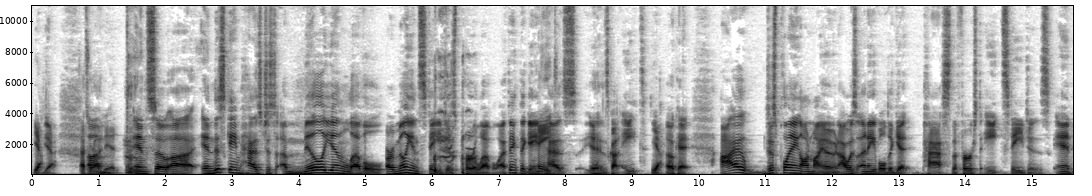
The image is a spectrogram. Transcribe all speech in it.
Yeah. yeah. That's what I Um, did. And so, uh, and this game has just a million level or a million stages per level. I think the game Eight. has it has got eight. Yeah. Okay. I just playing on my own. I was unable to get past the first eight stages, and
